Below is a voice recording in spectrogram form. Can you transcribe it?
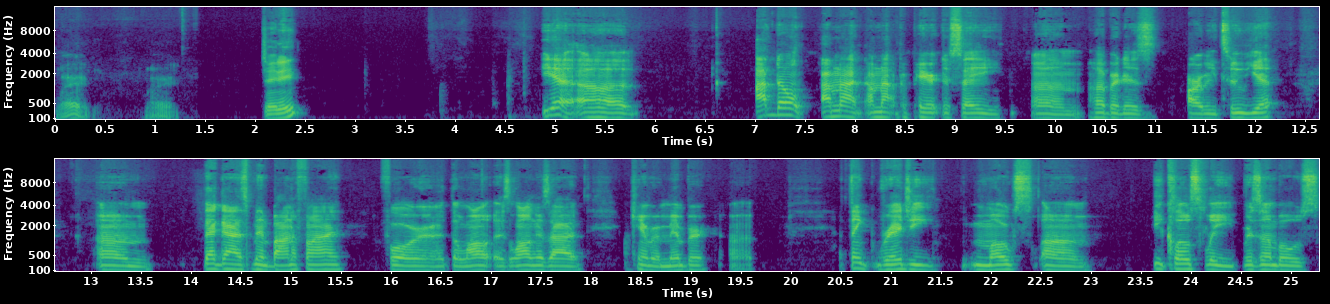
Word, word. JD. Yeah, uh, I don't. I'm not. I'm not prepared to say um, Hubbard is RB two yet. Um, that guy's been bonafide for the long as long as I can remember. Uh, I think Reggie most um, he closely resembles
